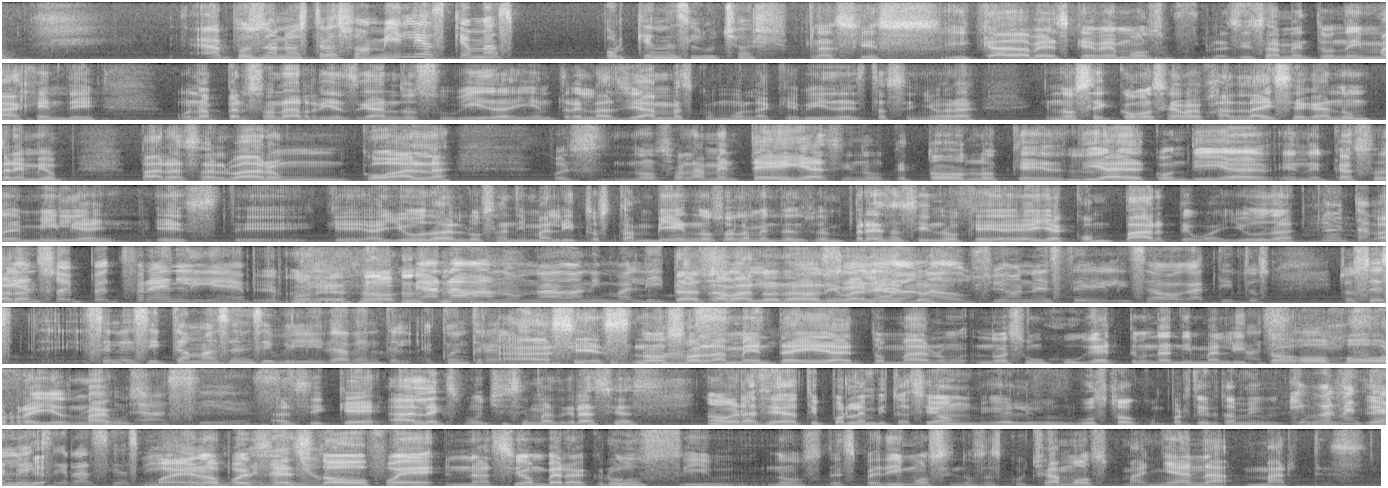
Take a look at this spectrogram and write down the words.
ah, pues a nuestras familias qué más por quiénes luchar. Así es. Y cada vez que vemos precisamente una imagen de una persona arriesgando su vida ahí entre las llamas, como la que vi de esta señora, no sé cómo se llama, ojalá y se gane un premio para salvar a un koala pues no solamente ella, sino que todo lo que día con día, en el caso de Emilia, este, que ayuda a los animalitos también, no solamente en su empresa, sino que ella comparte o ayuda. No, también soy pet friendly, ¿eh? por eso. Me han abandonado animalitos. Te han abandonado animalitos. Se adopción, esterilizado a gatitos. Entonces eh, se necesita más sensibilidad entre, entre Así es, no, solamente ir a tomar, no es un juguete, un animalito, ojo Reyes Magos. Así es. Así que Alex, muchísimas gracias. No, gracias a ti por la invitación un gusto compartir también con Igualmente Alex, gracias. bueno, pues esto fue Nación Veracruz y nos despedimos y nos escuchamos mañana martes.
